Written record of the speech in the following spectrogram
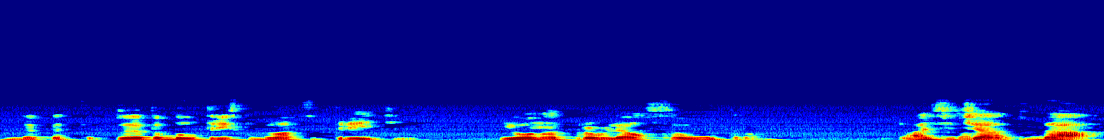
Так это, это был 323, и он отправлялся утром. А сейчас, да,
